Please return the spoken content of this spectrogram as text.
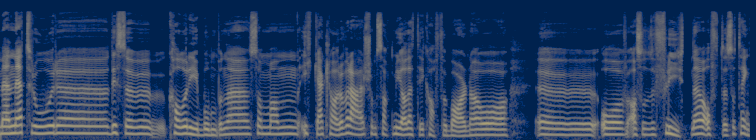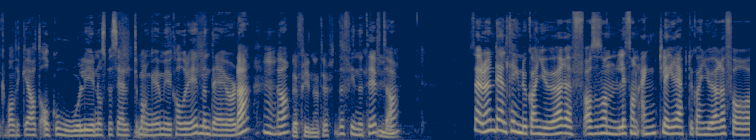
Men jeg tror uh, disse kaloribombene som man ikke er klar over, er som sagt mye av dette i kaffebarene og eh, og altså det flytende. Ofte så tenker man ikke at alkohol gir noe spesielt mange mye kalorier, men det gjør det. Ja, Definitivt. definitivt. Ja. Så er det en del ting du kan gjøre, altså sånn, litt sånn enkle grep du kan gjøre for å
